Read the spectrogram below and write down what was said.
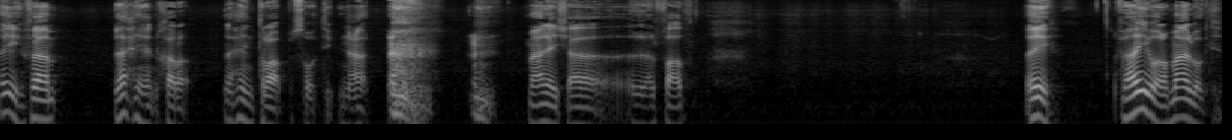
اي ف الحين خرا الحين تراب صوتي نعال معليش على الألفاظ. إيه فهي والله مع الوقت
